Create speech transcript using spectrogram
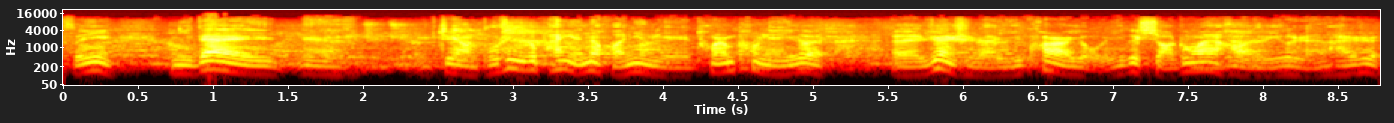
所以你在呃这样不是一个攀岩的环境里，突然碰见一个呃认识的一块儿有一个小众爱好的一个人，还是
